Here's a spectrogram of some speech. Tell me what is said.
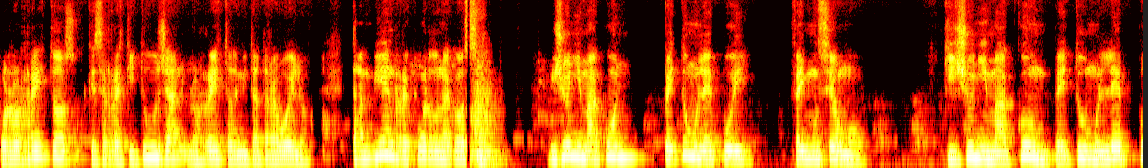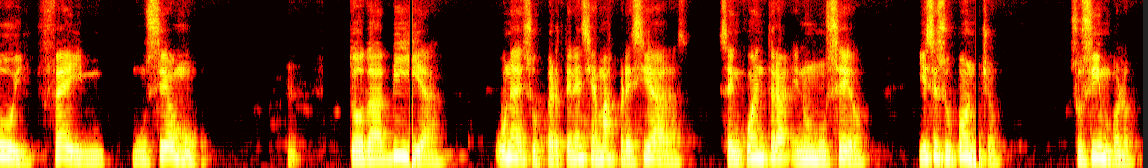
por los restos, que se restituyan los restos de mi tatarabuelo. También recuerdo una cosa, Quilluni Macun, Petum Lepuy, Fei Museumo. Quilluni Macun, Petum Lepuy, Fei Museumo. Todavía una de sus pertenencias más preciadas se encuentra en un museo, y ese es su poncho, su símbolo,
